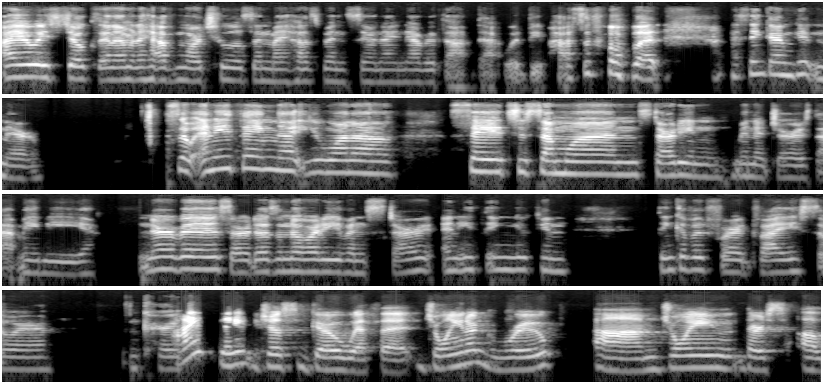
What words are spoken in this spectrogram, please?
I always joke that I'm gonna have more tools than my husband soon. I never thought that would be possible, but I think I'm getting there. So anything that you wanna say to someone starting miniatures that may be nervous or doesn't know where to even start, anything you can think of it for advice or encourage? I think just go with it. Join a group. Um, join. There's a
